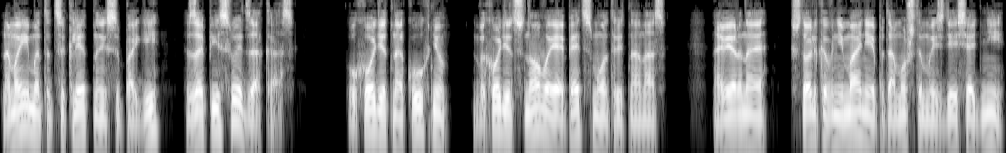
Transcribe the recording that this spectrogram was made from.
на мои мотоциклетные сапоги, записывает заказ. Уходит на кухню, выходит снова и опять смотрит на нас. Наверное, столько внимания, потому что мы здесь одни.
